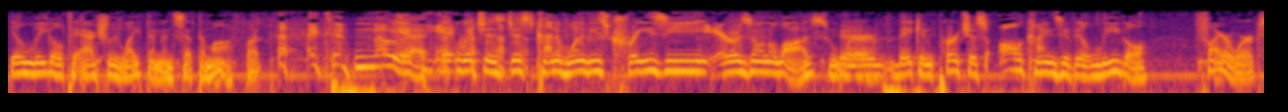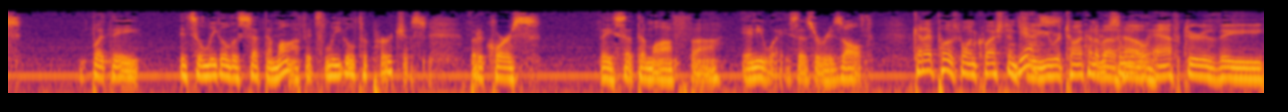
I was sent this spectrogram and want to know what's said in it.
illegal to actually light them and set them off. But I didn't know it, that. it, which is just kind of one of these crazy Arizona laws Yeah. where they can purchase all kinds of illegal fireworks, but they it's illegal to set them off. It's legal to purchase, but of course they set them off uh, anyways as a result. Can I pose one question to Yes, you? You were talking about absolutely. how after the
